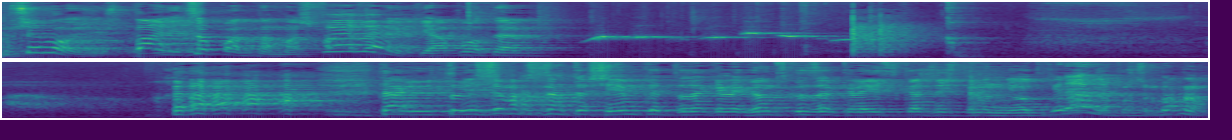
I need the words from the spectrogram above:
i przewozisz. Panie, co pan tam masz? Fajerwerki, a potem... Tak, to jeszcze masz na to siemkę, to tak elegancko zaklejska, że to nie otwierane, proszę pana.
